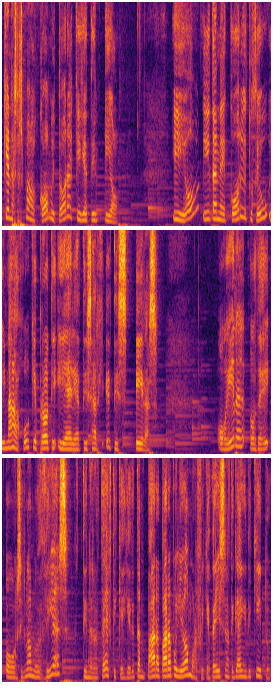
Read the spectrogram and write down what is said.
Και να σας πω ακόμη τώρα και για την Ιώ. Η Ιώ ήταν κόρη του θεού Ινάχου και πρώτη ιέρια της, αρχ... της Ήρας. Ο, Ήρα, ο, Δε, ο, συγγνώμη, ο Δίας την ερωτεύτηκε γιατί ήταν πάρα πάρα πολύ όμορφη και θέλησε να την κάνει δική του.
